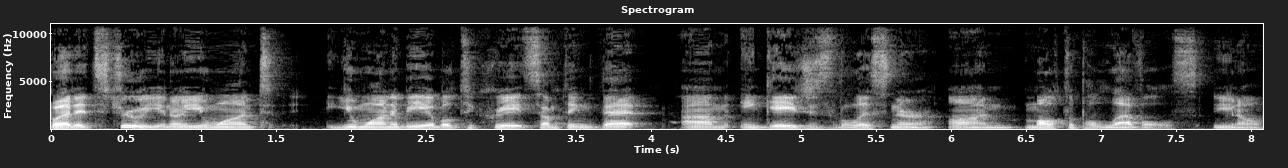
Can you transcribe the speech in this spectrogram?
but it's true, you know, you want you want to be able to create something that um, engages the listener on multiple levels. You know,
